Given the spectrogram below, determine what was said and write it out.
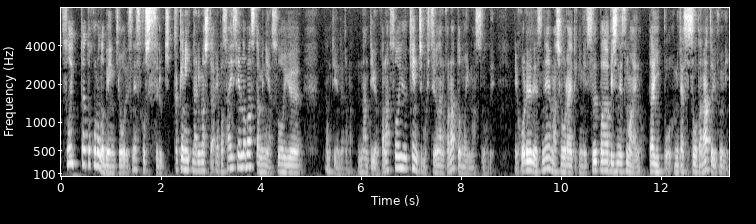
そういったところの勉強をですね、少しするきっかけになりました。やっぱ再生伸ばすためにはそういう、なんていうんだかな、なんていうのかな、そういう見地も必要なのかなと思いますので、でこれでですね、まあ、将来的にスーパービジネスマンへの第一歩を踏み出せそうだなというふうに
